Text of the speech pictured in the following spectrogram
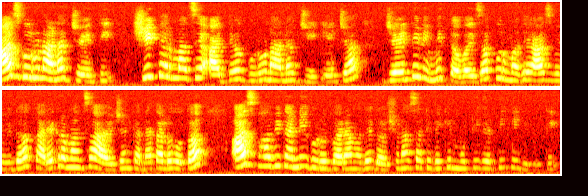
आज गुरु नानक जयंती. शीख धर्माचे आद्य गुरु नानकजी यांच्या जयंतीनिमित्त वैजापूरमध्ये आज विविध कार्यक्रमांचं आयोजन करण्यात आलं होतं. आज भाविकांनी गुरुद्वारामध्ये दर्शनासाठी देखील मोठी गर्दी केली होती.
